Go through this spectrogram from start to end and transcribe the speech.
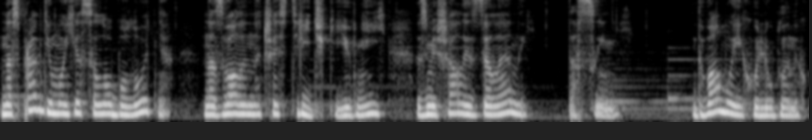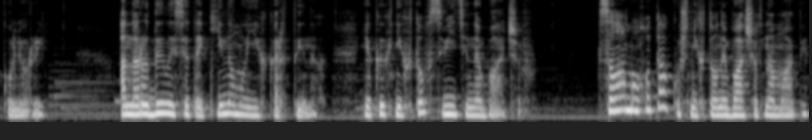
Насправді, моє село Болотня назвали на честь річки, і в ній змішались зелений та синій, два моїх улюблених кольори. А народилися такі на моїх картинах, яких ніхто в світі не бачив. Села мого також ніхто не бачив на мапі.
